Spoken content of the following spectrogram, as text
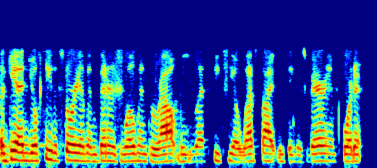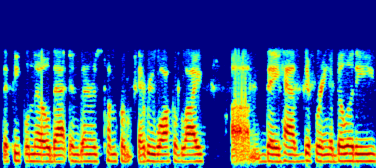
again, you'll see the story of inventors woven throughout the USPTO website. We think it's very important that people know that inventors come from every walk of life. Um, they have differing abilities.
